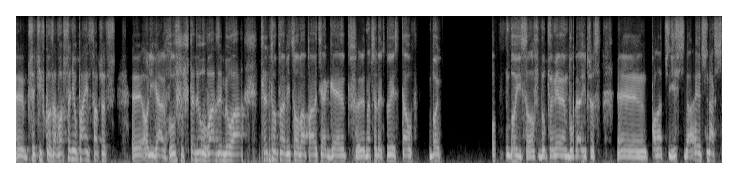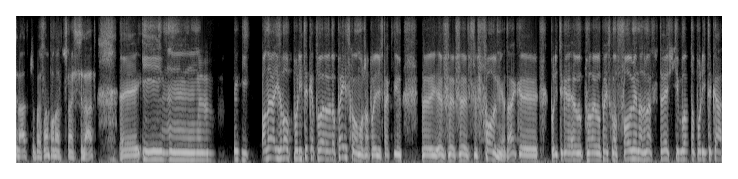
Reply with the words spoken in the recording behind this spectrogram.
y, przeciwko zawłaszczeniu państwa przez y, oligarchów. Wtedy u władzy była centroprawicowa partia GERB, na czele której stał Boj Borisow był premierem Bułgarii przez e, ponad 30 lat, 13 lat, przepraszam, ponad 13 lat. E, I, mm, i on realizował politykę proeuropejską, można powiedzieć, w takim w, w, w, formie, tak? Y, politykę proeuropejską w formie, natomiast w treści była to polityka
